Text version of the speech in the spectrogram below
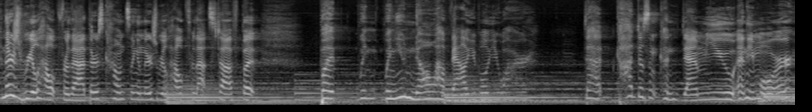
And there's real help for that. There's counseling and there's real help for that stuff. But but when when you know how valuable you are, that God doesn't condemn you anymore,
